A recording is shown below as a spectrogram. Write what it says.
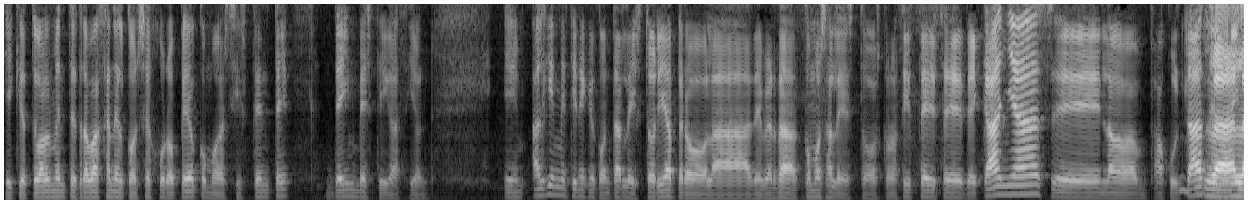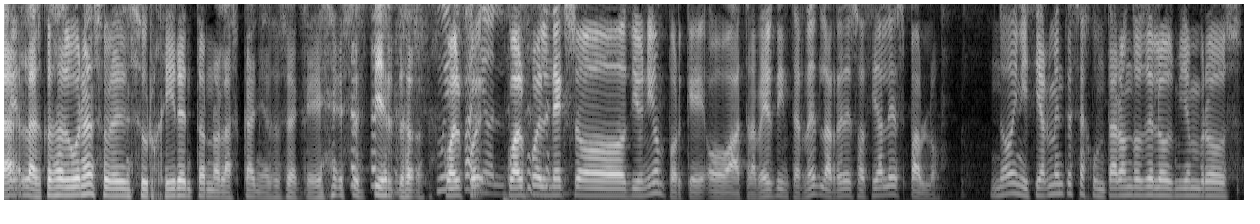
y que actualmente trabaja en el Consejo Europeo como asistente de investigación. Eh, Alguien me tiene que contar la historia, pero la de verdad. ¿Cómo sale esto? ¿Os conocisteis eh, de cañas eh, en la facultad? la- las cosas buenas suelen surgir en torno a las cañas, o sea que eso es cierto. Muy ¿Cuál fue. ¿Cuál fue el nexo de unión? Porque, o a través de internet, las redes sociales, Pablo. No, inicialmente se juntaron dos de los miembros,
